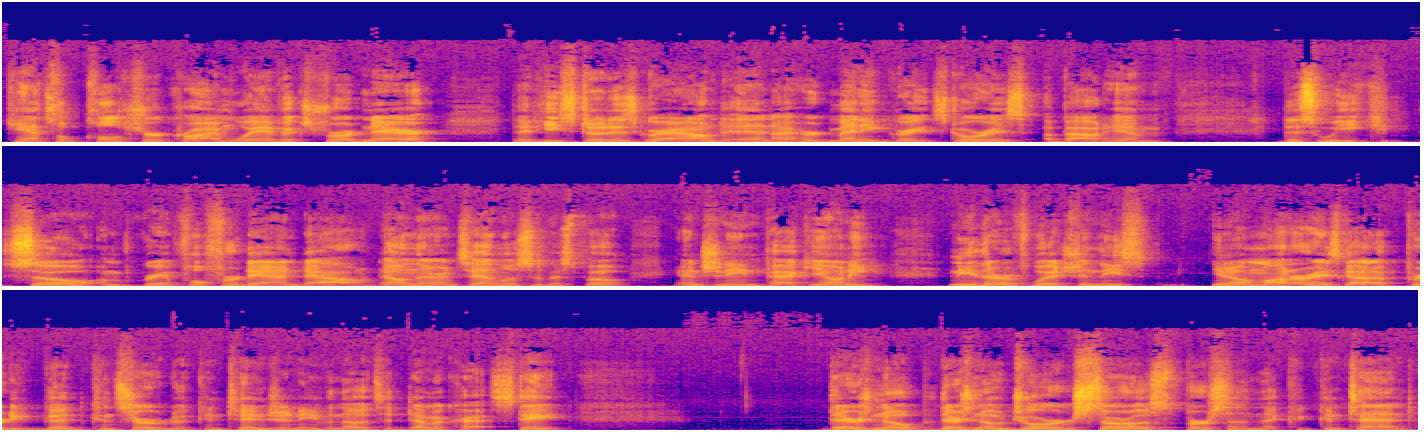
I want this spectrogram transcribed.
cancel culture crime wave extraordinaire. That he stood his ground, and I heard many great stories about him this week. So I'm grateful for Dan Dow down there in San Luis Obispo and Jeannine Pacioni, neither of which, and these, you know, Monterey's got a pretty good conservative contingent, even though it's a Democrat state. There's no there's no George Soros person that could contend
